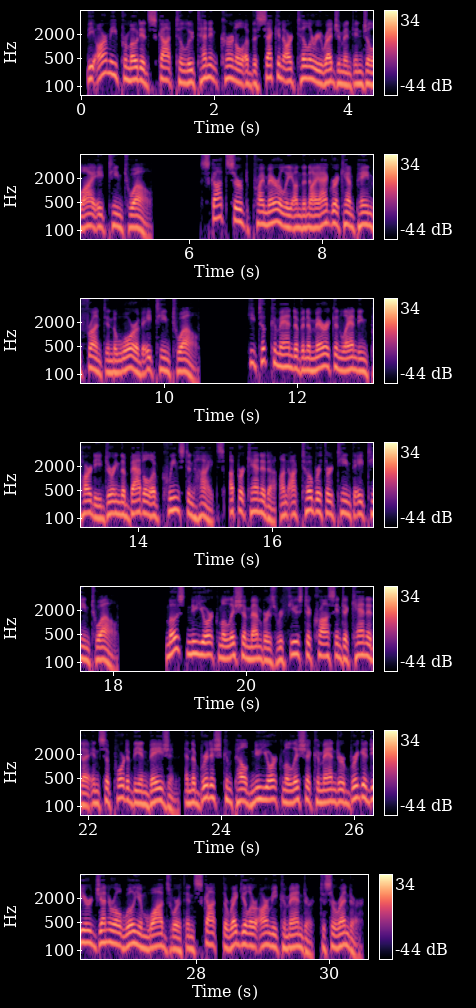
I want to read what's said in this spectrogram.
The Army promoted Scott to lieutenant colonel of the 2nd Artillery Regiment in July 1812. Scott served primarily on the Niagara Campaign front in the War of 1812. He took command of an American landing party during the Battle of Queenston Heights, Upper Canada on October 13, 1812. Most New York militia members refused to cross into Canada in support of the invasion, and the British compelled New York militia commander Brigadier General William Wadsworth and Scott, the regular army commander, to surrender.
